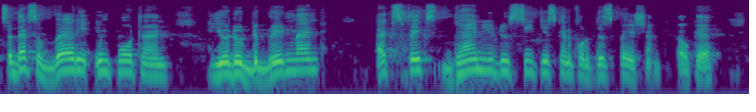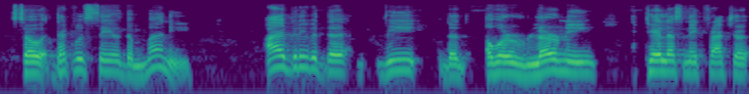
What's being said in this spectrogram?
So that's a very important. You do debridement, X fix, then you do CT scan for this patient. Okay. So that will save the money. I agree with the we the our learning talus neck fracture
